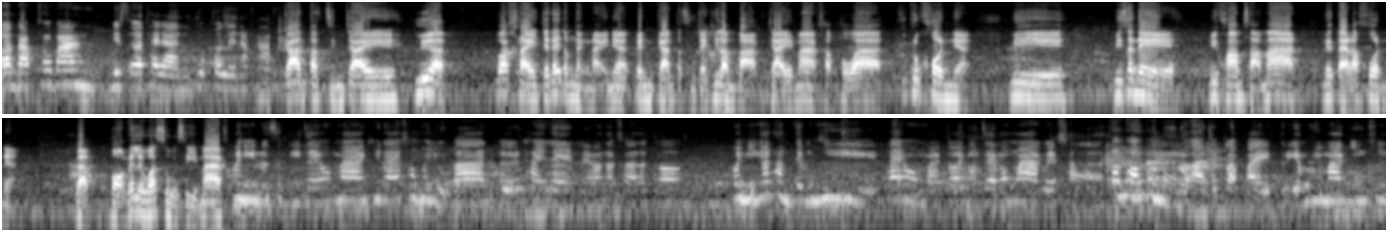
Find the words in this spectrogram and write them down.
ต้อนรับเข้าบ้านมิสเอิร์ธไทยแลนด์ทุกคนเลยนะคะ การตัดสินใจเลือกว่าใครจะได้ตำแหน่งไหนเนี่ยเป็นการตัดสินใจที่ลำบากใจมากครับ เพราะว่าทุกๆคนเนี่ยมีมีเสน่ห์มีความสามารถในแต่ละคนเนี่ย แบบบอกได้เลยว่าสูสีมาก วันนี้รู้สึกดีใจมากๆที่ได้เข้ามาอยู่บ้านเออไทยแลนด์แล้วนะคะ แล้วก็วันนี้ก็ทำเต็มที่ได้มองมาก็ดีใจมากๆเลยค่ะความพร้อมของหนูหนูอาจจะกลับไปเตรียมให้มากยิ่งขึ้น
